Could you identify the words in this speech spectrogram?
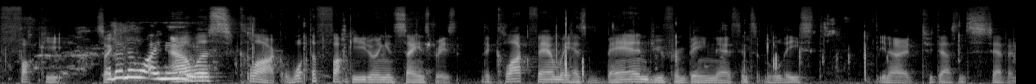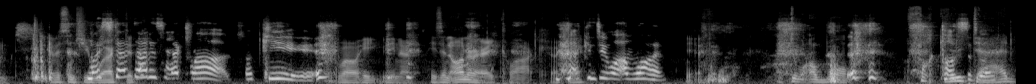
Fuck you. So I don't know what I need. Alice Clark, what the fuck are you doing in Sainsbury's? The Clark family has banned you from being there since at least, you know, 2007. Ever since you My worked stepdad at. isn't a Clark. Fuck you. Well, he, you know, he's an honorary Clark. I can do what I want. Yeah. I do what I want. Fuck Possibly. you, Dad.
